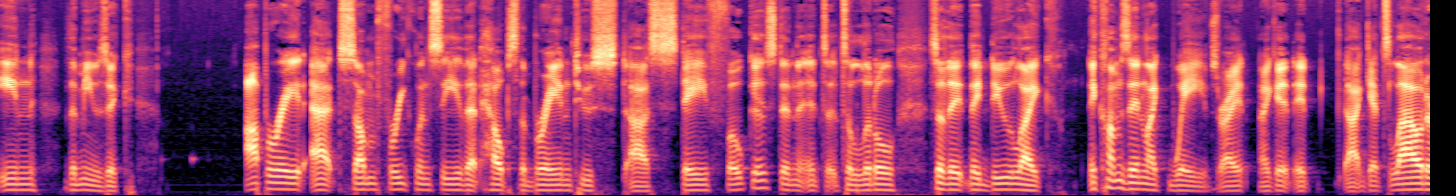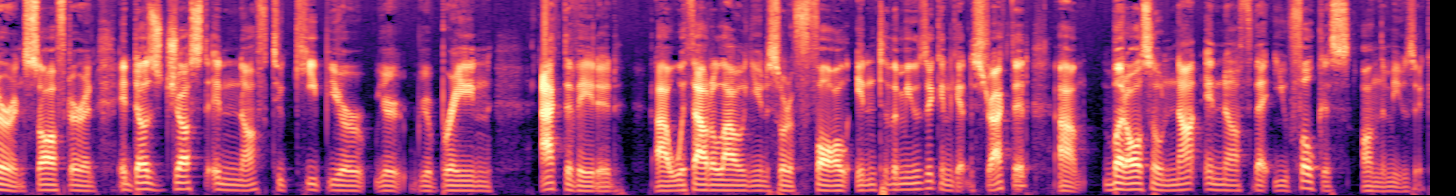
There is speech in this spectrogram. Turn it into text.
in the music operate at some frequency that helps the brain to uh, stay focused and it's it's a little so they they do like it comes in like waves right? Like it it uh, gets louder and softer and it does just enough to keep your your your brain activated uh, without allowing you to sort of fall into the music and get distracted. Um, but also not enough that you focus on the music.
